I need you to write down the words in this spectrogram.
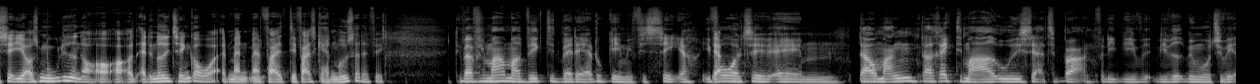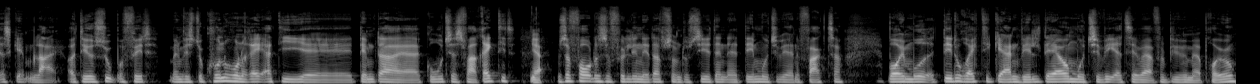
ser I også muligheden, og, og, og er det noget, I tænker over, at man, man faktisk, det faktisk kan have den modsatte effekt? Det er i hvert fald meget, meget vigtigt, hvad det er, du gamificerer. I ja. forhold til, øhm, der er jo mange, der er rigtig meget ude, især til børn, fordi vi, vi ved, vi motiveres gennem leg, og det er jo super fedt. Men hvis du kun honorerer de, øh, dem, der er gode til at svare rigtigt, ja. så får du selvfølgelig netop, som du siger, den er demotiverende faktor. Hvorimod, at det du rigtig gerne vil, det er jo at motivere til at i hvert fald blive ved med at prøve.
